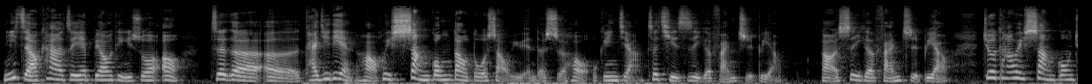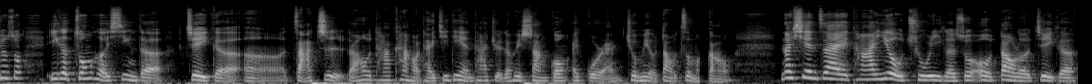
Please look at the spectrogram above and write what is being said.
你只要看到这些标题说哦。这个呃，台积电哈会上攻到多少元的时候，我跟你讲，这其实是一个反指标啊，是一个反指标，就是它会上攻，就是说一个综合性的这个呃杂志，然后他看好台积电，他觉得会上攻，哎，果然就没有到这么高。那现在他又出一个说，哦，到了这个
